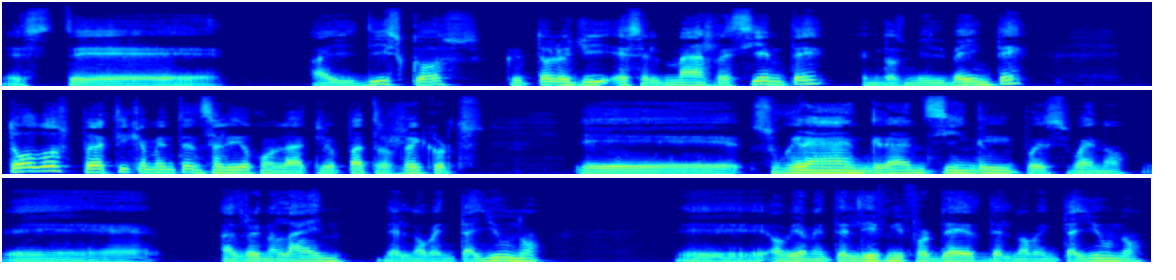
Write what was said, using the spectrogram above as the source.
este hay discos Cryptology es el más reciente, en 2020. Todos prácticamente han salido con la Cleopatra Records. Eh, su gran, gran single, pues bueno, eh, Adrenaline del 91. Eh, obviamente Leave Me for Death del 91.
